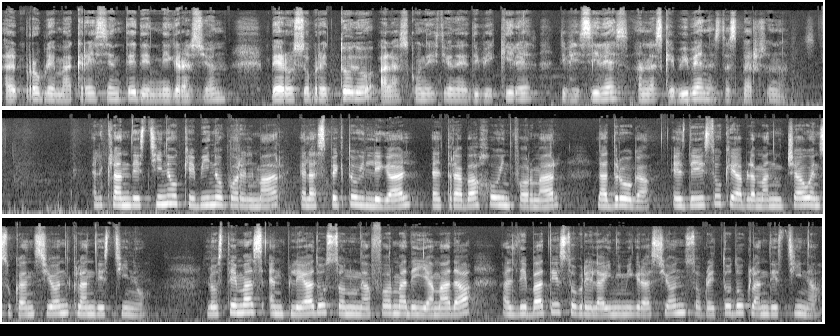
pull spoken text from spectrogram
al problema creciente de inmigración, pero sobre todo a las condiciones difíciles, en las que viven estas personas. El clandestino que vino por el mar, el aspecto ilegal, el trabajo informal, la droga, es de eso que habla Manu Chao en su canción Clandestino. Los temas empleados son una forma de llamada al debate sobre la inmigración, sobre todo clandestina,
